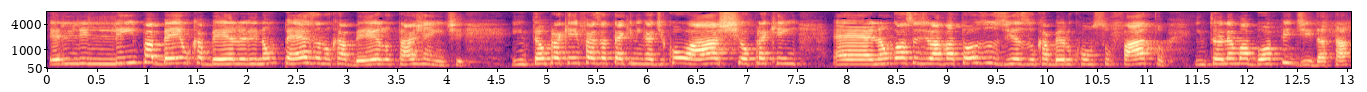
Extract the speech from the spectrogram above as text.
Ele limpa bem o cabelo, ele não pesa no cabelo, tá, gente? Então, para quem faz a técnica de coache ou para quem é, não gosta de lavar todos os dias o cabelo com sulfato, então ele é uma boa pedida, tá?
